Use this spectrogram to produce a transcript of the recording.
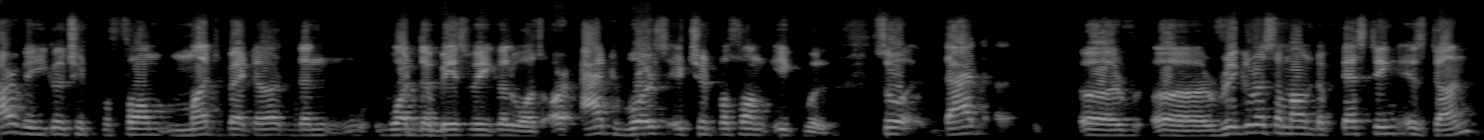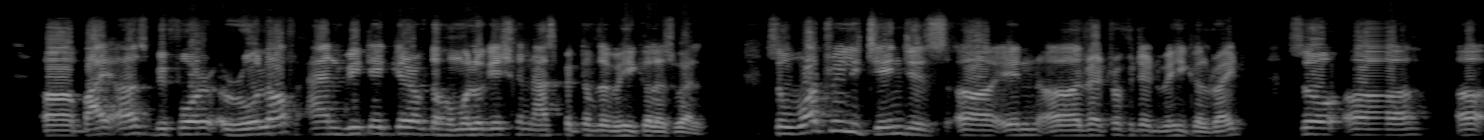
our vehicle should perform much better than what the base vehicle was, or at worst, it should perform equal. So that uh, uh, rigorous amount of testing is done uh, by us before roll off, and we take care of the homologation aspect of the vehicle as well. So what really changes uh, in a retrofitted vehicle, right? So uh, uh,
